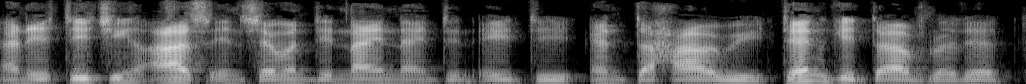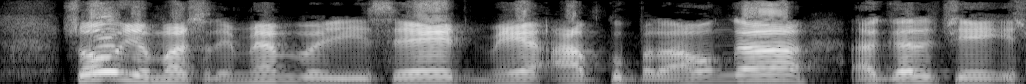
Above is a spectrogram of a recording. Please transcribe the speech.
and he's teaching us in 79, 1980, and Tahawi, 10 kitabs like that. So you must remember, he said, "Me aapko पढ़ाऊंगा agar चे इस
